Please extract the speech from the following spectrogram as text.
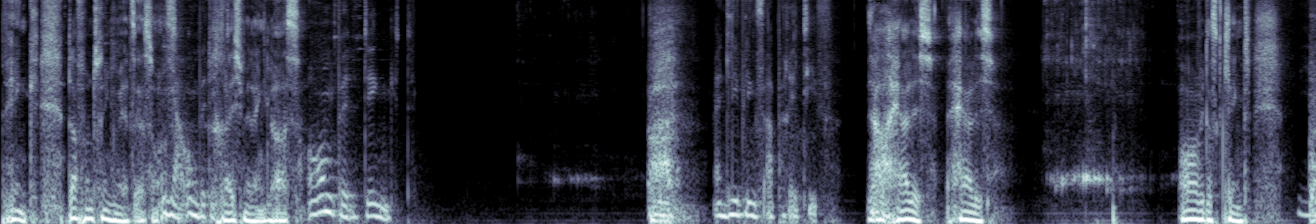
Pink. Davon trinken wir jetzt erstmal was. Ja, unbedingt. Reich mir dein Glas. Unbedingt. Ah. Mein Lieblingsaperitif. Ja, herrlich, herrlich. Oh, wie das klingt. Ja.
